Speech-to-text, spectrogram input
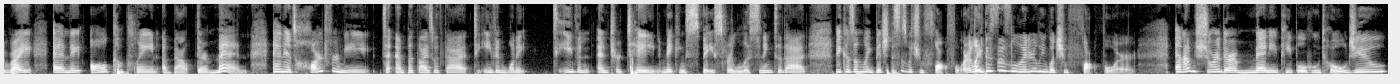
Right? And they all complain about their men. And it's hard for me to empathize with that, to even want to to even entertain making space for listening to that because I'm like, bitch, this is what you fought for. Like, this is literally what you fought for. And I'm sure there are many people who told you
